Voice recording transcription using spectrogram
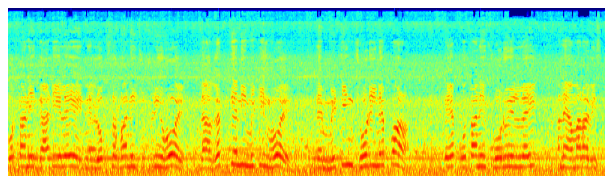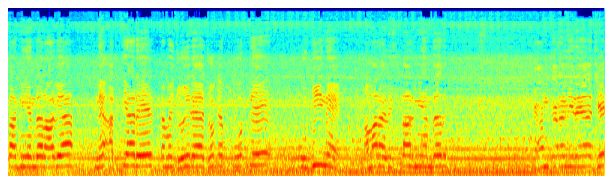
પોતાની ગાડી લઈને લોકસભાની ચૂંટણી હોય ને અગત્યની મિટિંગ હોય ને મિટિંગ છોડીને પણ એ પોતાની ફોર વ્હીલ લઈ અને અમારા વિસ્તારની અંદર આવ્યા ને અત્યારે તમે જોઈ રહ્યા છો કે પોતે ઊભીને અમારા વિસ્તારની અંદર કામ કરાવી રહ્યા છે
